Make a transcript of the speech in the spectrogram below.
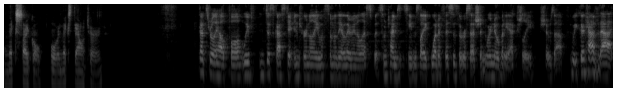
next cycle or next downturn. That's really helpful. We've discussed it internally with some of the other analysts, but sometimes it seems like, what if this is the recession where nobody actually shows up? We could have that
